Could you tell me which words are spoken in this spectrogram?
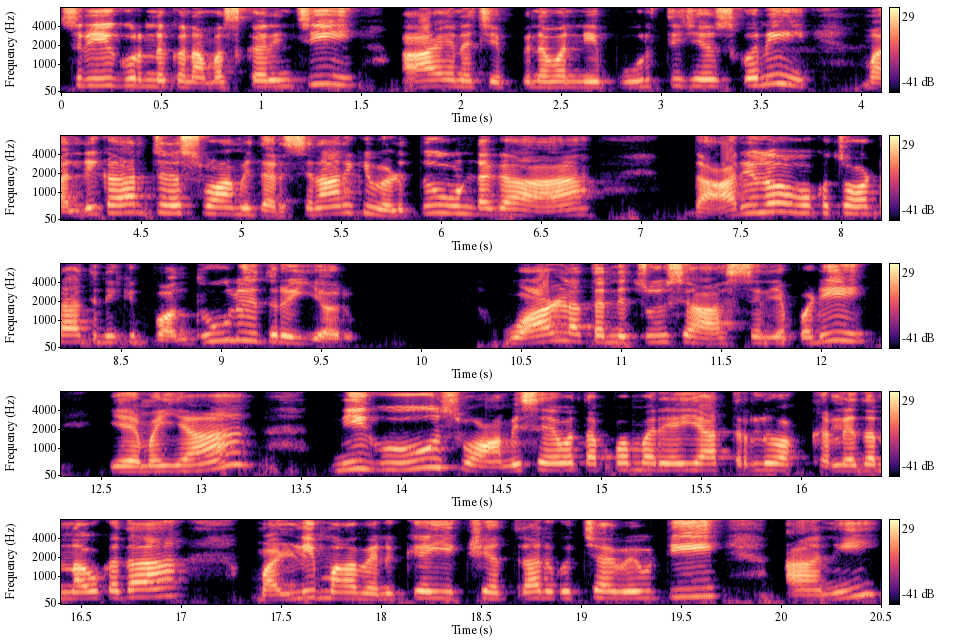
శ్రీగురునికి నమస్కరించి ఆయన చెప్పినవన్నీ పూర్తి చేసుకొని మల్లికార్జున స్వామి దర్శనానికి వెళుతూ ఉండగా దారిలో ఒక చోట అతనికి బంధువులు ఎదురయ్యారు. వాళ్ళు అతన్ని చూసి ఆశ్చర్యపడి ఏమయ్యా? నీకు స్వామి సేవ తప్ప మరే యాత్రలు అక్కర్లేదన్నావు కదా. మళ్ళీ మా వెనుకే ఈ క్షేత్రానికి వచ్చావేమిటి? అని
